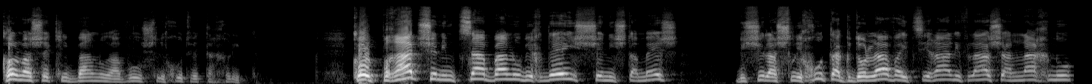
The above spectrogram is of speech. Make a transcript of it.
כל מה שקיבלנו עבור שליחות ותכלית. כל פרט שנמצא בנו בכדי שנשתמש בשביל השליחות הגדולה והיצירה הנפלאה שאנחנו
